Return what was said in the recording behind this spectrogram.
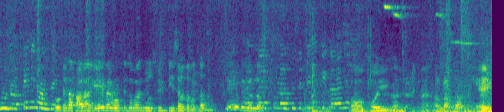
ਹੁਣ ਰੋਟੀ ਨਹੀਂ ਖਾਂਦੇ। ਰੋਟੀ ਤਾਂ ਖਾ ਲਾਂਗੇ ਫਿਰ ਰੋਟੀ ਤੋਂ ਬਾਅਦ ਜੂਸ ਵੀ ਪੀ ਸਕਦਾ ਬੰਦਾ। ਕੋਲ ਤੇ ਸਿੱਟੀ ਕੀ ਕਰਾਂਗੇ ਉਹ ਕੋਈ ਗੱਲ ਨਹੀਂ ਮੈਂ ਨਾਲ ਲੜਦਾ ਨਹੀਂ ਏ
